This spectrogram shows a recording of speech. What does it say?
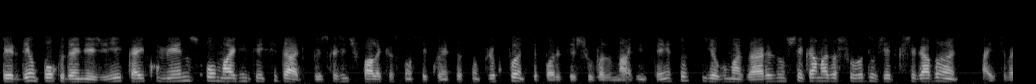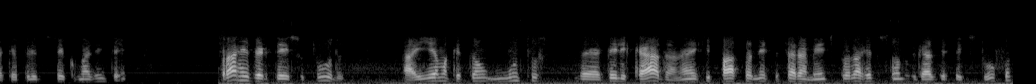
perder um pouco da energia e cair com menos ou mais intensidade. Por isso que a gente fala que as consequências são preocupantes. Você pode ter chuvas mais intensas e em algumas áreas não chegar mais a chuva do jeito que chegava antes. Aí você vai ter o período seco mais intenso. Para reverter isso tudo, aí é uma questão muito é, delicada, né, que passa necessariamente pela redução dos gases de efeito estufa,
